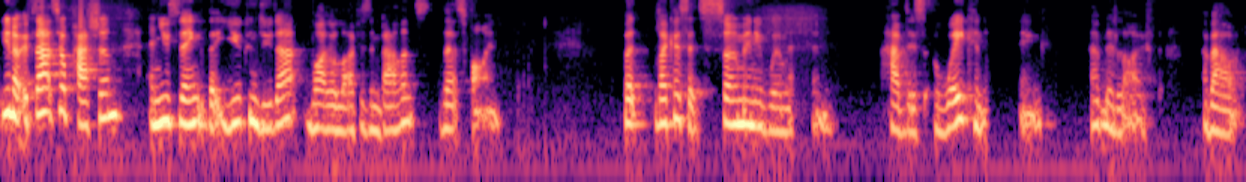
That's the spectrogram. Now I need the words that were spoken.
You know, if that's your passion and you think that you can do that while your life is in balance, that's fine. But like I said, so many women have this awakening at midlife about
